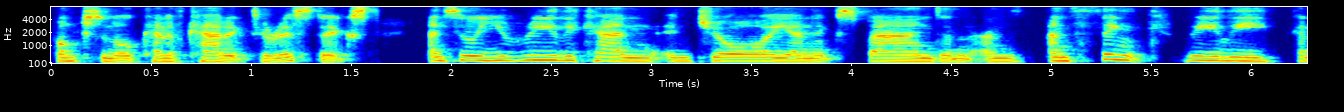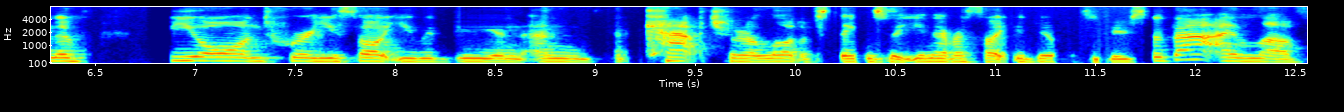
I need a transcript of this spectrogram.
functional kind of characteristics and so you really can enjoy and expand and, and, and think really kind of beyond where you thought you would be and, and capture a lot of things that you never thought you'd be able to do. So that I love.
